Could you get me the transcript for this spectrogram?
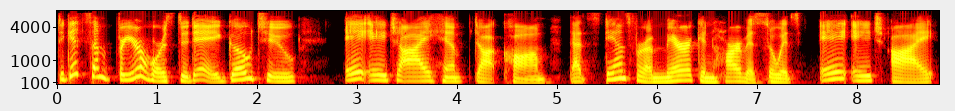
To get some for your horse today, go to ahihemp.com. That stands for American Harvest. So it's A-H-I-H-E-M-P.com.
